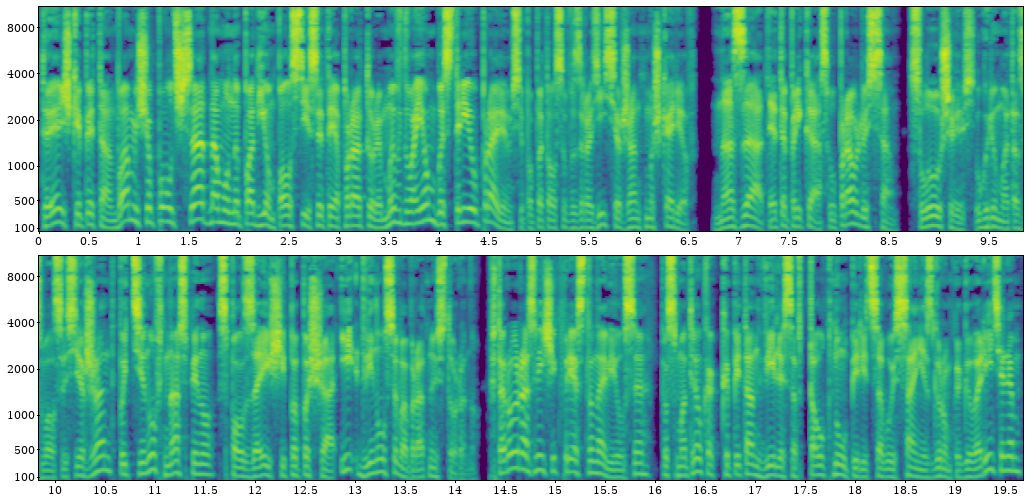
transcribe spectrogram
«Товарищ капитан, вам еще полчаса одному на подъем ползти с этой аппаратурой. Мы вдвоем быстрее управимся», — попытался возразить сержант Машкарев. «Назад, это приказ. Управлюсь сам». «Слушаюсь», — угрюмо отозвался сержант, подтянув на спину сползающий ППШ и двинулся в обратную сторону. Второй разведчик приостановился, посмотрел, как капитан Велесов толкнул перед собой сани с громкоговорителем,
